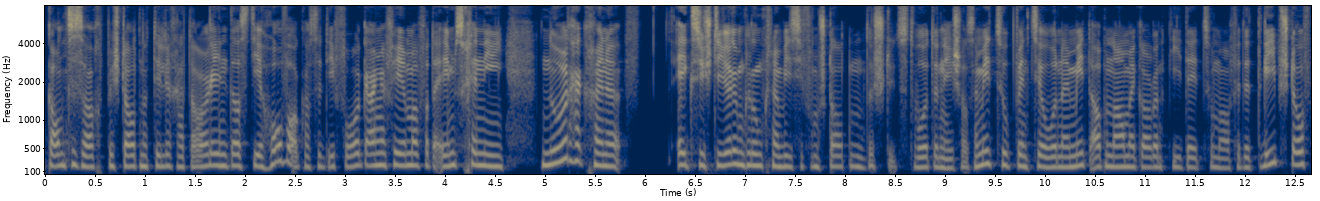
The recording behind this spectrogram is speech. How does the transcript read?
ganzen Sache besteht natürlich auch darin, dass die HOVAG, also die Vorgängerfirma von der Emskeni, nur hat können existieren im Grunde genommen, wie sie vom Staat unterstützt worden ist. Also mit Subventionen, mit Abnahmegarantie zumal für den Treibstoff.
